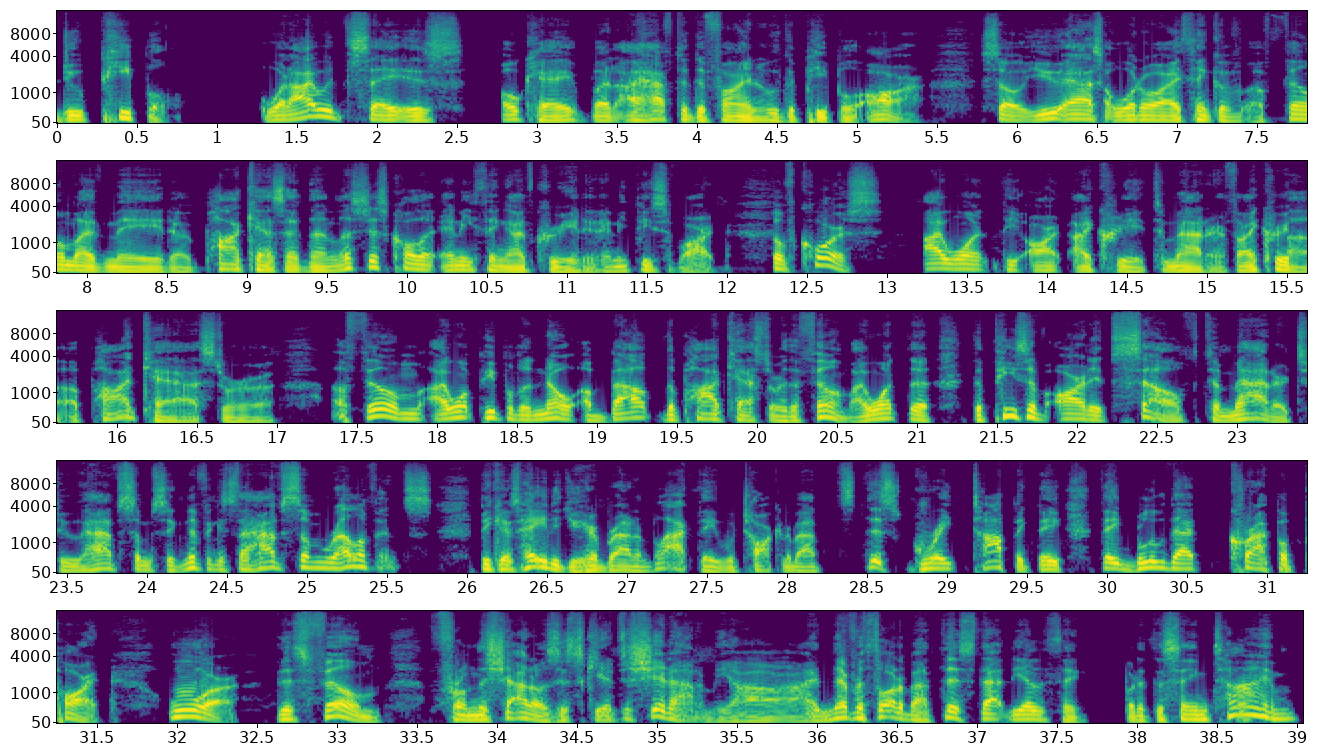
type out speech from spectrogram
do people? What I would say is okay, but I have to define who the people are. So you ask, what do I think of a film I've made, a podcast I've done? Let's just call it anything I've created, any piece of art. So of course, I want the art I create to matter. If I create a, a podcast or a, a film, I want people to know about the podcast or the film. I want the the piece of art itself to matter, to have some significance, to have some relevance. Because hey, did you hear Brown and Black? They were talking about this great topic. They they blew that crap apart. Or this film from the shadows. It scared the shit out of me. I, I never thought about this, that, and the other thing. But at the same time,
